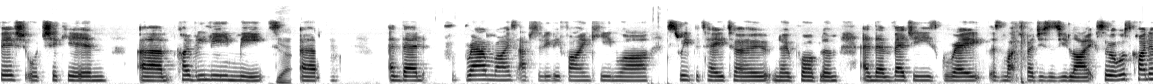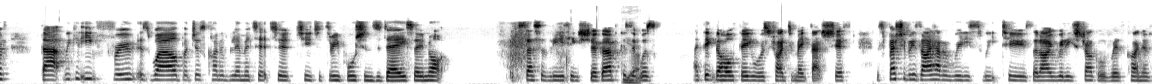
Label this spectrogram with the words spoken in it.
fish or chicken, um, kind of lean meat. Yeah. Um, and then brown rice, absolutely fine. Quinoa, sweet potato, no problem. And then veggies, great, as much veggies as you like. So it was kind of that we could eat fruit as well, but just kind of limit it to two to three portions a day. So not excessively eating sugar because yeah. it was, I think the whole thing was trying to make that shift, especially because I have a really sweet tooth that I really struggled with kind of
